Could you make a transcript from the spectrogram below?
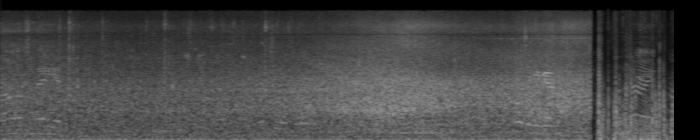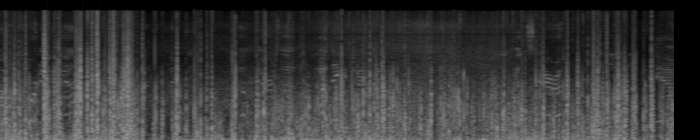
No, it's an idiot. closing again. Alright. recording again. Oh, there's that hot naked chick. Good Sarah. Yeah.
